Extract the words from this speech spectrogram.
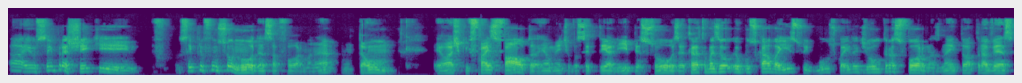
Ah, eu sempre achei que sempre funcionou dessa forma, né? Então, eu acho que faz falta realmente você ter ali pessoas, etc. Mas eu, eu buscava isso e busco ainda de outras formas, né? Então, através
